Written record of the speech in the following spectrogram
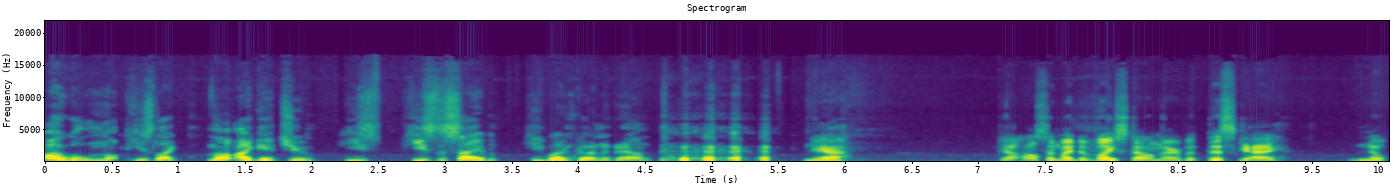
I will not. He's like, no, I get you. He's he's the same. He won't go underground. Yeah, yeah. I'll send my device down there, but this guy, nope.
